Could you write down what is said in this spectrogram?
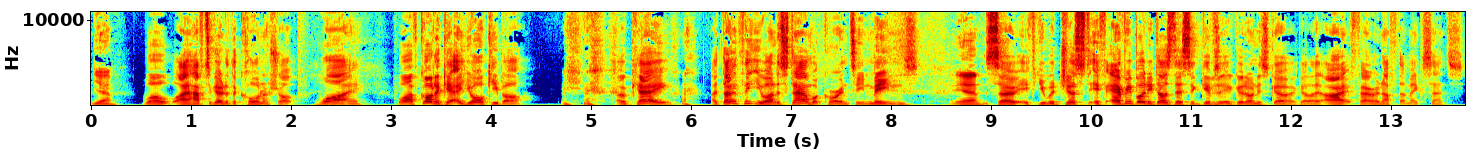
yeah, Well, I have to go to the corner shop. Why? Well, I've got to get a Yorkie bar. okay. I don't think you understand what quarantine means. yeah, So if you would just, if everybody does this and gives it a good honest go, I go like, all right, fair enough, that makes sense.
